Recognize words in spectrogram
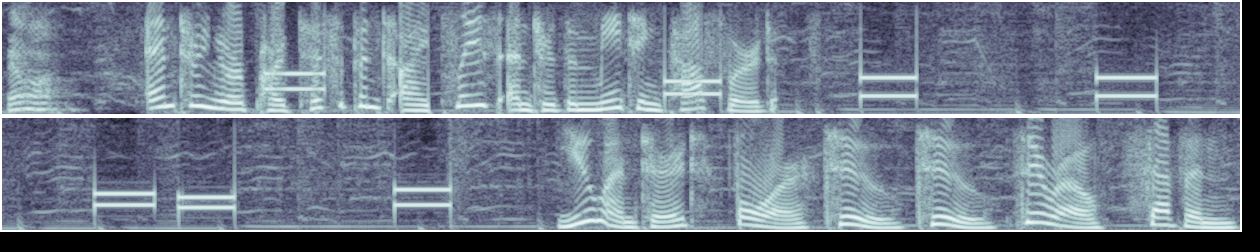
Come on. Enter your participant ID. Please enter the meeting password. You entered 42207.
